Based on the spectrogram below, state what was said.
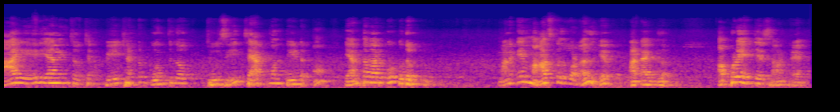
ఆ ఏరియా నుంచి వచ్చిన పేషెంట్ గొంతులో చూసి చేపమని తీయటం ఎంతవరకు కుదురుతుంది మనకే మాస్కులు కూడా లేవు ఆ టైంలో అప్పుడు ఏం చేస్తామంటే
